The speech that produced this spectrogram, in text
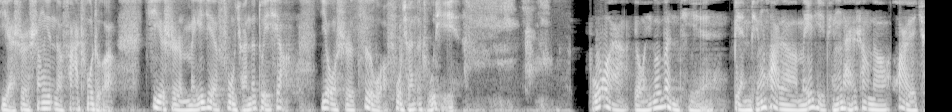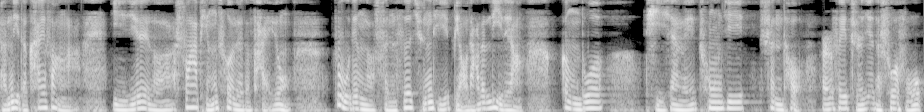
也是声音的发出者，既是媒介赋权的对象，又是自我赋权的主体。不过呀、有一个问题，扁平化的媒体平台上的话语权利的开放啊，以及这个刷屏策略的采用，注定了粉丝群体表达的力量更多体现为冲击、渗透，而非直接的说服。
